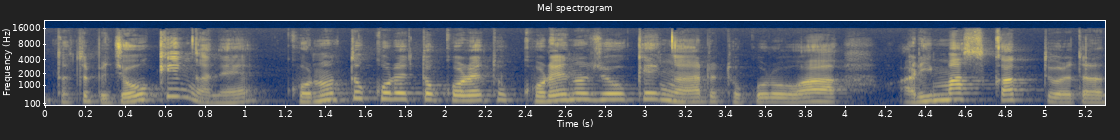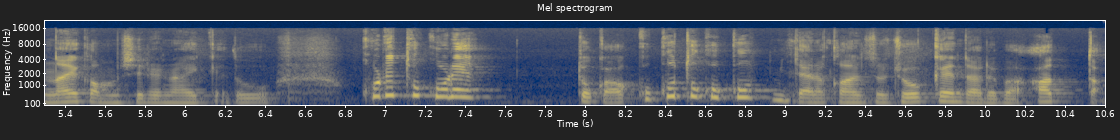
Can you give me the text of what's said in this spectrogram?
例えば条件がねこのとこれとこれとこれの条件があるところはありますかって言われたらないかもしれないけどこれとこれとかこことここみたいな感じの条件であればあった。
